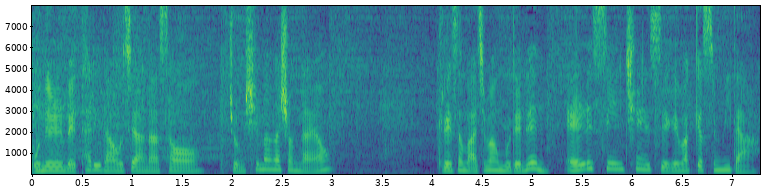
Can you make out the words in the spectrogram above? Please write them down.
오늘 메탈이 나오지 않아서 좀 실망하셨나요? 그래서 마지막 무대는 앨리스 인 체인스에게 맡겼습니다.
